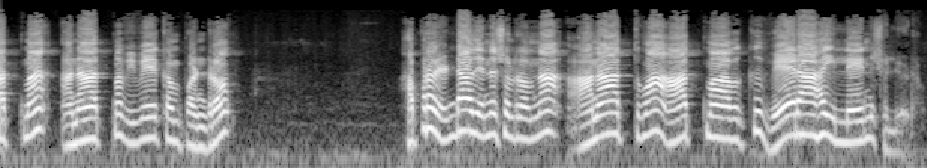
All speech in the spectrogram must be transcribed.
ஆத்ம அனாத்ம விவேகம் பண்ணுறோம் அப்புறம் ரெண்டாவது என்ன சொல்கிறோம்னா அனாத்மா ஆத்மாவுக்கு வேறாக இல்லைன்னு சொல்லிவிடுறோம்.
